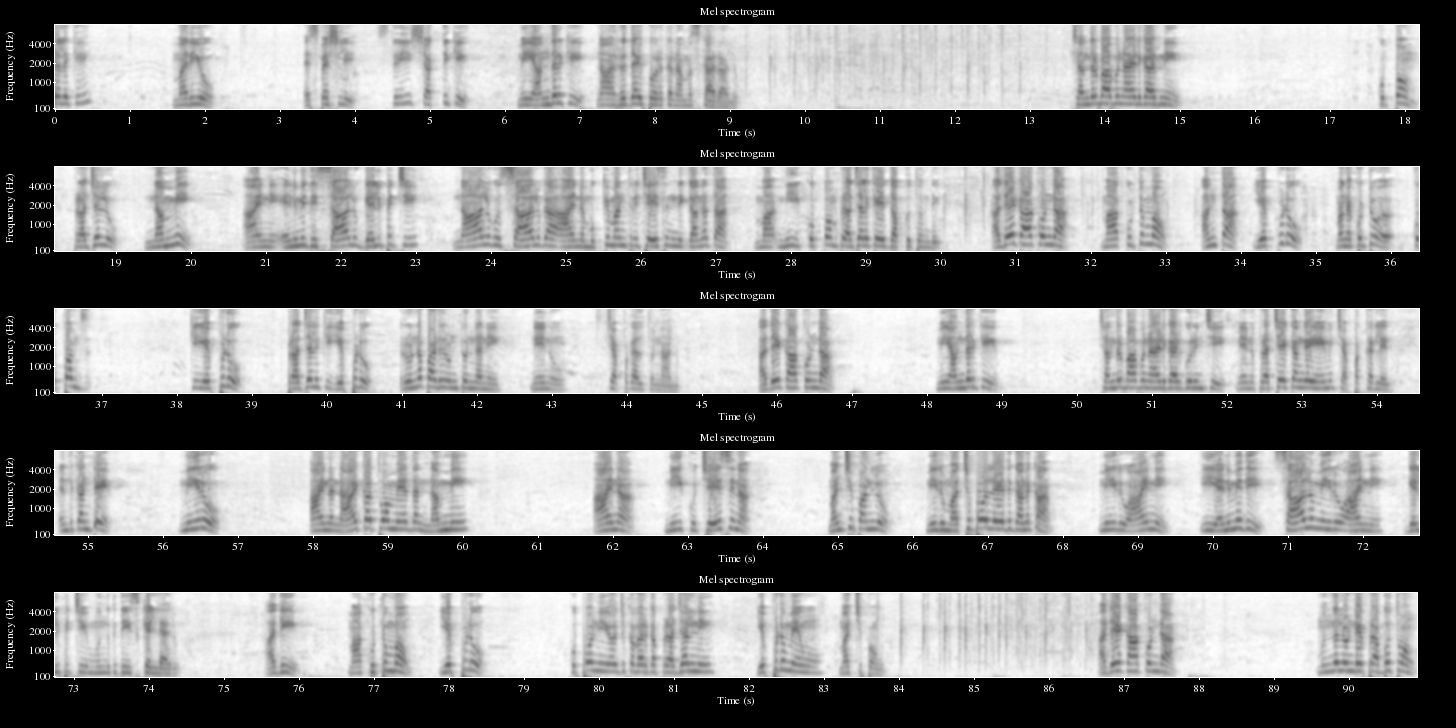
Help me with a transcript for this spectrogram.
ప్రజలకి మరియు ఎస్పెషలీ స్త్రీ శక్తికి మీ అందరికీ నా హృదయపూర్వక నమస్కారాలు. చంద్రబాబు నాయుడు గారిని కుప్పం ప్రజలు నమ్మి ఆయన్ని ఎనిమిది సార్లు గెలిపించి నాలుగు సార్లుగా ఆయన ముఖ్యమంత్రి చేసింది ఘనత మా- మీ కుప్పం ప్రజలకే దక్కుతుంది. అదే కాకుండా మా కుటుంబం అంతా ఎప్పుడు మన కుటు కుప్పం కి ఎప్పుడు ప్రజలకి ఎప్పుడు రుణపడి ఉంటుందని నేను చెప్పగలుగుతున్నాను. అదే కాకుండా మీ అందరికీ చంద్రబాబు నాయుడు గారి గురించి నేను ప్రత్యేకంగా ఏమీ చెప్పక్కర్లేదు. ఎందుకంటే మీరు ఆయన నాయకత్వం మీద నమ్మి ఆయన మీకు చేసిన మంచి పనులు మీరు మర్చిపోలేదు గనక మీరు ఆయన్ని ఈ ఎనిమిది సార్లు మీరు ఆయన్ని గెలిపించి ముందుకు తీసుకెళ్ళారు. అది మా కుటుంబం ఎప్పుడు కుప్పం నియోజకవర్గ ప్రజల్ని ఎప్పుడు మేము మర్చిపోము. అదే కాకుండా ముందలుండే ప్రభుత్వం.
